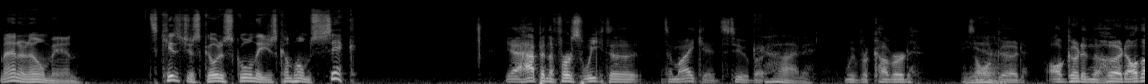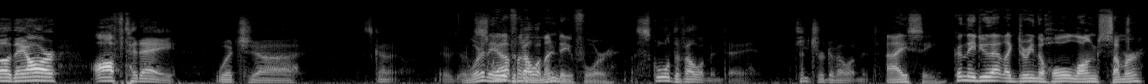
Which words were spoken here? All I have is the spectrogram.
I don't know, man. These kids just go to school and they just come home sick. yeah, it happened the first week to to my kids too, but God. we've recovered. It's all good, all good in the hood. Although they are off today, which uh, is kind of. What are they off on Monday for? School development day, teacher development. I see. Couldn't they do that like during the whole long summer?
